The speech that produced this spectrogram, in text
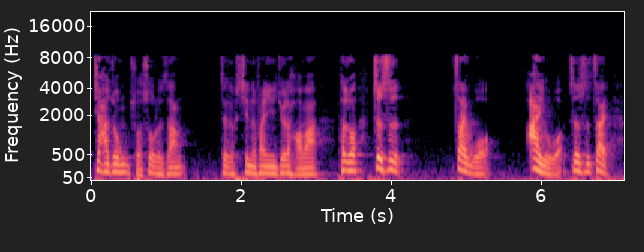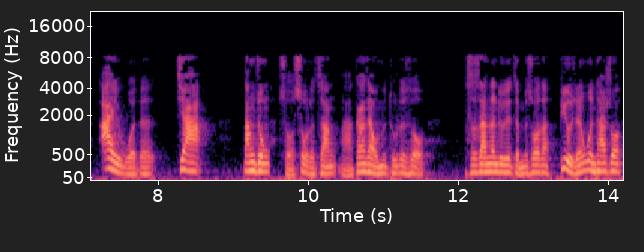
家中所受的伤。这个新的翻译觉得好吗？他说：“这是在我爱我，这是在爱我的家当中所受的伤啊。”刚才我们读的时候，十三章六节怎么说呢？必有人问他说：“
